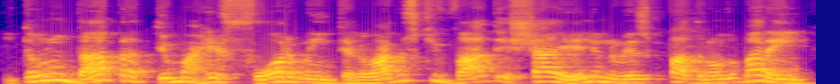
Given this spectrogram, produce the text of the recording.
Então, não dá para ter uma reforma em Interlagos que vá deixar ele no mesmo padrão do Bahrein.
